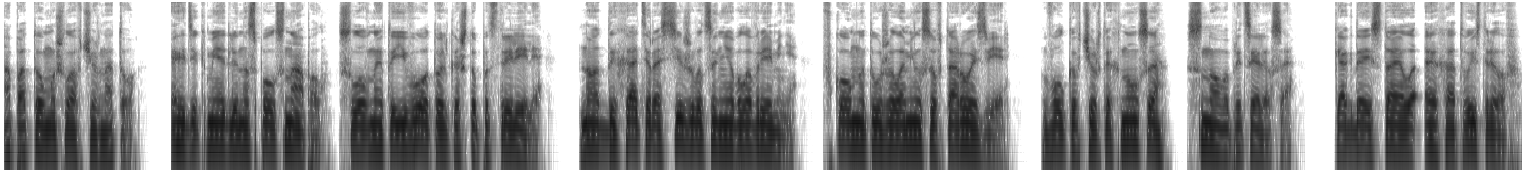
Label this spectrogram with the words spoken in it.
а потом ушла в черноту. Эдик медленно сполз на пол, словно это его только что подстрелили. Но отдыхать и рассиживаться не было времени – в комнату уже ломился второй зверь. Волков чертыхнулся, снова прицелился. Когда истаяло эхо от выстрелов,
